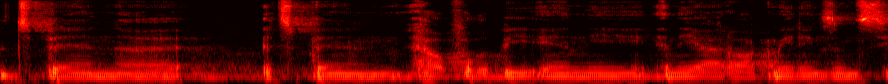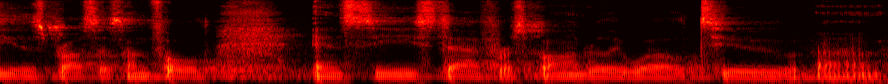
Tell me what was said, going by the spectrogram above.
It's been, uh, it's been helpful to be in the, in the ad hoc meetings and see this process unfold and see staff respond really well to um,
